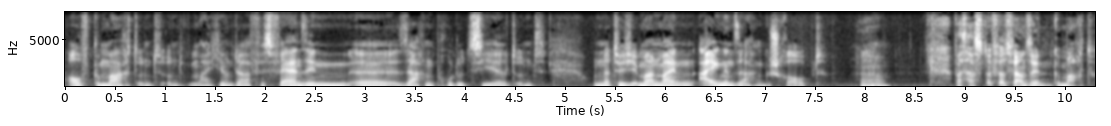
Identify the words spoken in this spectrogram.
aufgemacht und, und mal hier und da fürs Fernsehen äh, Sachen produziert und, und natürlich immer an meinen eigenen Sachen geschraubt. Ja. Was hast du fürs Fernsehen gemacht?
